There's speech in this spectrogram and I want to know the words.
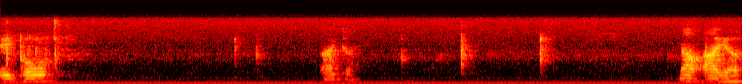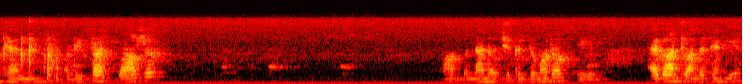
echo item now I uh, can refresh browser. Banana chicken tomato is everyone to understand here?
